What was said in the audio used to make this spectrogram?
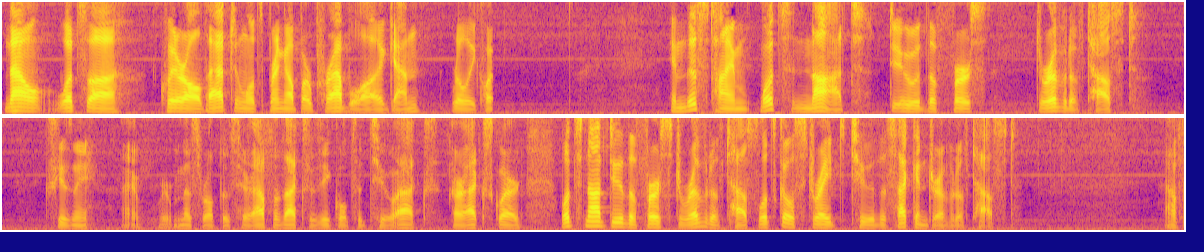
Now, let's uh, clear all that and let's bring up our parabola again really quick. And this time, let's not do the first derivative test. Excuse me, I miswrote this here. f of x is equal to 2x, or x squared. Let's not do the first derivative test. Let's go straight to the second derivative test. f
